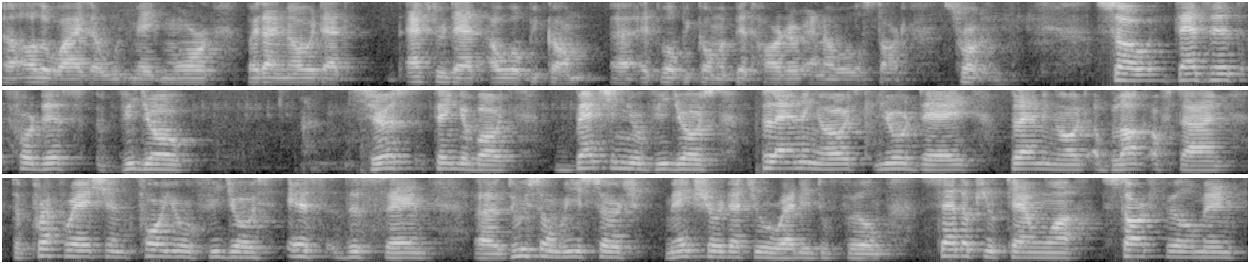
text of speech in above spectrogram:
Uh, otherwise I would make more. But I know that after that I will become uh, it will become a bit harder and I will start struggling. So that's it for this video. Just think about batching your videos, planning out your day, planning out a block of time. The preparation for your videos is the same. Uh, do some research, make sure that you're ready to film, set up your camera, start filming,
